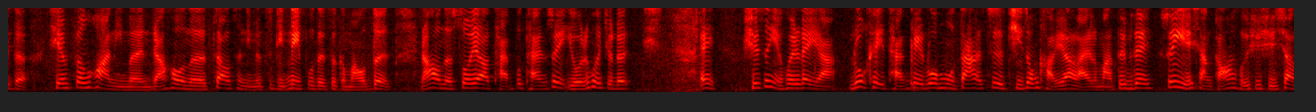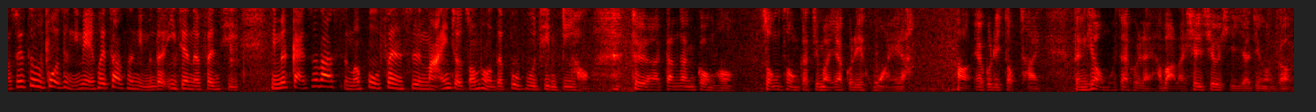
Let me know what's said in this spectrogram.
的先分化你们，然后呢，造成你们自己内部的这个矛盾，然后呢，说要谈不谈，所以有人会觉得，哎，学生也会累啊。如果可以谈，可以落幕，大家就是期中考也要来了嘛，对不对？所以也想赶快回去学校，所以这个过程里面也会造成你们的意见的分歧。你们感受到什么部分是马英九总统的步步进逼？好，对啊刚刚讲吼，总统跟今晚要给你换啦，好，要给你独裁。等一下我们再回来，好不好？来，先休息一下，进广告。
